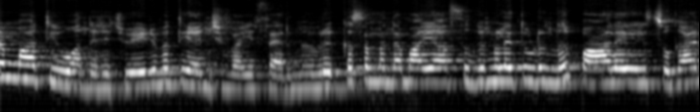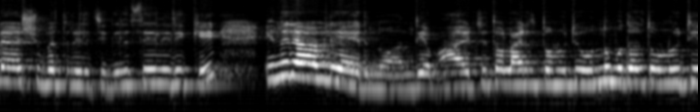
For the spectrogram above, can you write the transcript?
M Mathew അന്തരിച്ചു. എഴുപത്തി അഞ്ച് വയസ്സായിരുന്നു. വൃക്ക സംബന്ധമായ അസുഖങ്ങളെ തുടർന്ന് പാലയിൽ സ്വകാര്യ ആശുപത്രിയിൽ ചികിത്സയിലിരിക്കെ ഇന്ന് രാവിലെയായിരുന്നു അന്ത്യം. ആയിരത്തി തൊള്ളായിരത്തി തൊണ്ണൂറ്റി ഒന്ന് മുതൽ തൊണ്ണൂറ്റി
